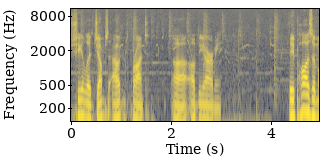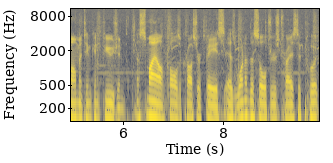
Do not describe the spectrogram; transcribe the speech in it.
Shayla jumps out in front uh, of the army. They pause a moment in confusion. A smile falls across her face as one of the soldiers tries to put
